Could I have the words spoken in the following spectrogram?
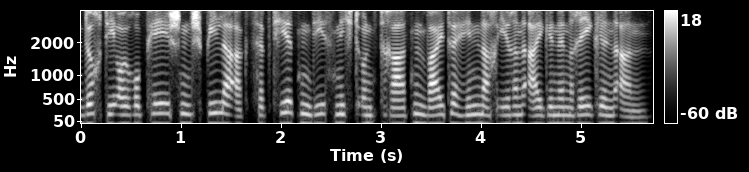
Doch die europäischen Spieler akzeptierten dies nicht und traten weiterhin nach ihren eigenen Regeln an.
